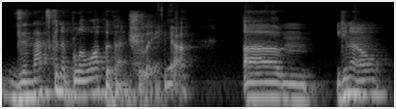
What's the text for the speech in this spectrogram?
then that's going to blow up eventually. Yeah. Um, you know,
